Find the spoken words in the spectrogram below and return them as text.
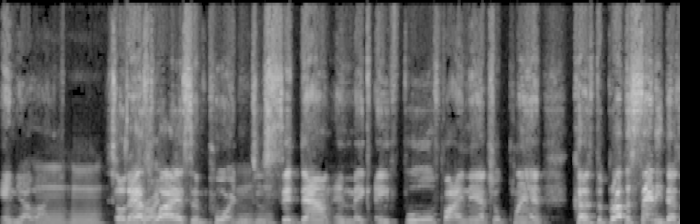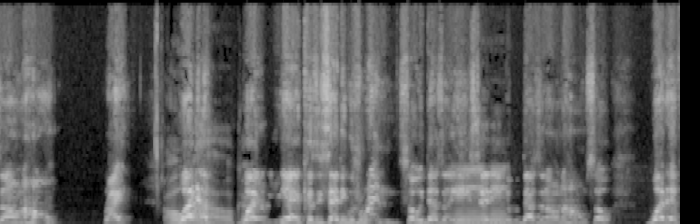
in your life. Mm-hmm. So that's right. why it's important mm-hmm. to sit down and make a full financial plan because the brother said he doesn't own a home, right? Oh, what wow. If, okay. What, yeah, because he said he was renting, so he doesn't. Mm-hmm. He said he mm-hmm. doesn't own a home. So what if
